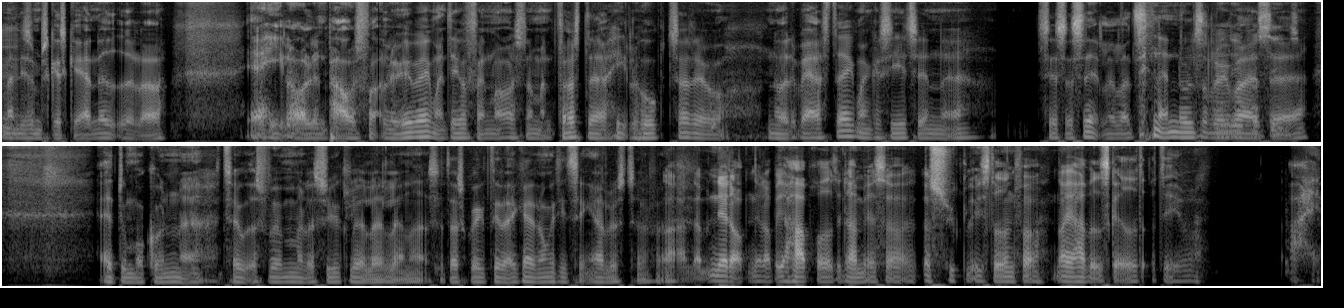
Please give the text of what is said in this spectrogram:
man Mm. ligesom skal skære ned, eller ja, helt holde en pause for at løbe, ikke? men det er jo fandme også, når man først er helt hugt, så er det jo noget af det værste, ikke? man kan sige til, en, uh, til sig selv, eller til en anden ultraløber, at, præcis. uh, at du må kun uh, tage ud og svømme, eller cykle, eller et eller andet. Altså, der er sgu ikke, det er der ikke er nogen af de ting, jeg har lyst til. For. Nej, netop, netop. Jeg har prøvet det der med så at cykle i stedet for, når jeg har været skadet, og det er jo... Ej,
